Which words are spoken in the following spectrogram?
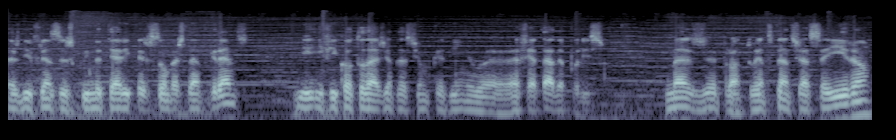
as diferenças climatéricas são bastante grandes e, e ficou toda a gente assim um bocadinho eh, afetada por isso. Mas eh, pronto, entretanto já saíram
